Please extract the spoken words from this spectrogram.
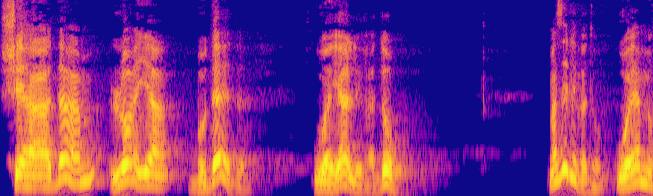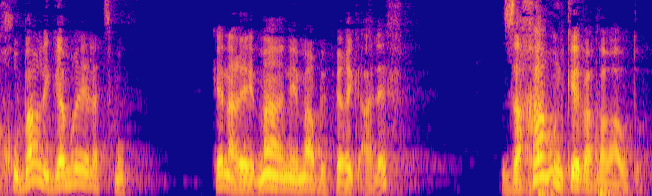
שהאדם לא היה בודד, הוא היה לבדו. מה זה לבדו? הוא היה מחובר לגמרי אל עצמו. כן, הרי מה נאמר בפרק א'? זכר ונקבה ברא אותו.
